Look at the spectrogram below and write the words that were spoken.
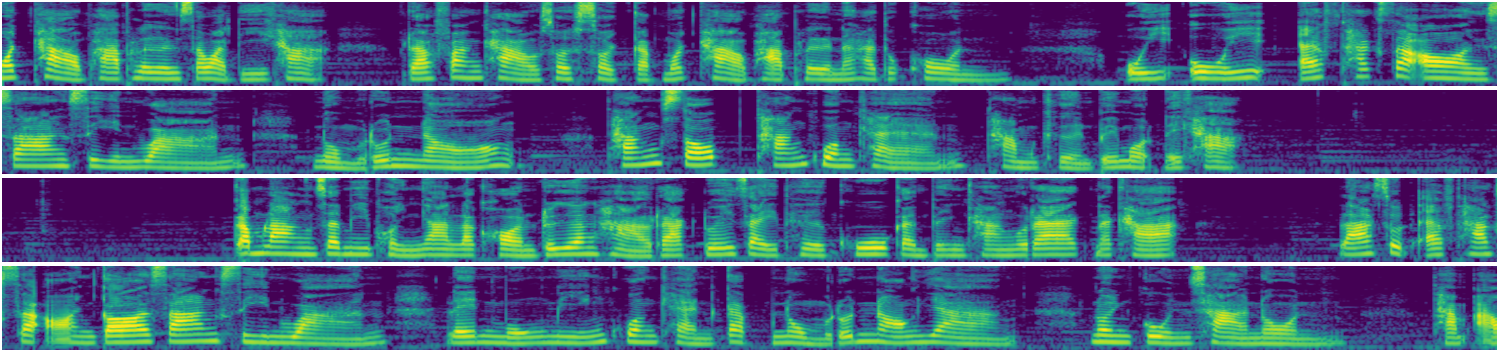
มดข่าวพาเพลินสวัสดีค่ะ รับฟังข่าวสดๆ กับมดข่าวพาเพลินนะคะทุกคน อุ๊ยอุ๊ยแอฟทักษะออนสร้างซีนหวาน หนุ่มรุ่นน้อง ทั้งซบทั้งควงแขนทำเขินไปหมดเลยค่ะกำลังจะมีผลงานละครเรื่องหารักด้วยใจเธอคู่กันเป็นครั้งแรกนะคะล่าสุดแอฟทักษะออนก็สร้างซีนหวาน เล่นมุ้งมิ้งควงแขนกับหนุ่มรุ่นน้องอย่าง นนกุลชานนท์ ทำเอา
